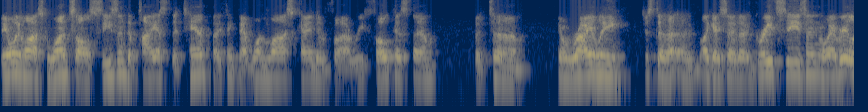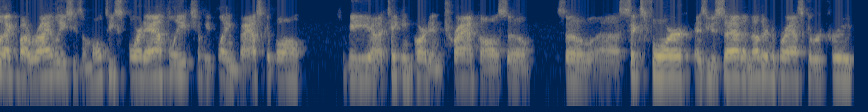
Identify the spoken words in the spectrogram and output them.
They only lost once all season to Pius the 10th. I think that one loss kind of uh, refocused them. But um, you know, Riley just a, a, like I said, a great season. What I really like about Riley, she's a multi-sport athlete. She'll be playing basketball. She'll be uh, taking part in track also. So uh, six uh, four, as you said, another Nebraska recruit.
